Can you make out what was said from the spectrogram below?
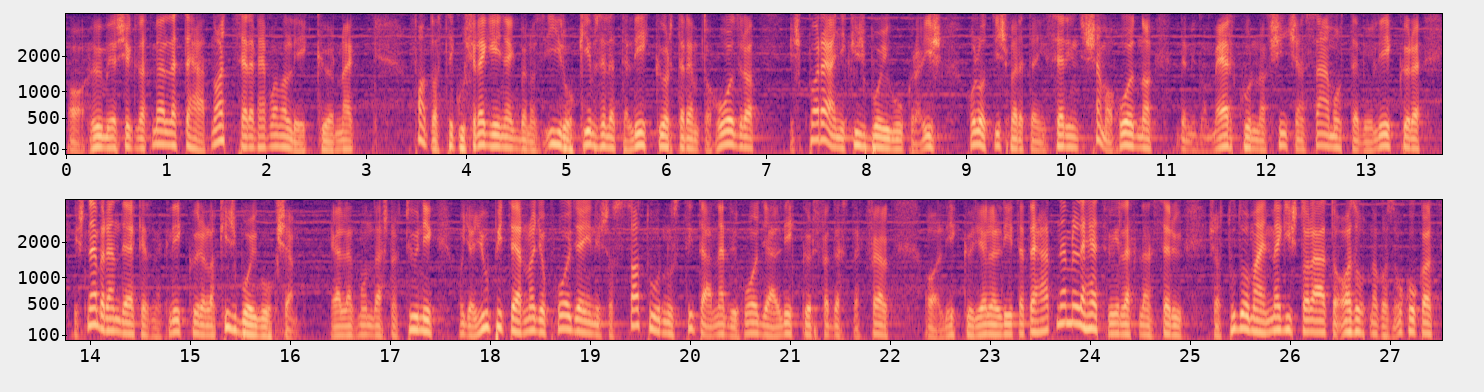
A hőmérséklet mellett tehát nagy szerepe van a légkörnek. Fantasztikus regényekben az író képzelete légkört teremt a holdra, és parányi kisbolygókra is, holott ismereteink szerint sem a Holdnak, de még a Merkurnak sincsen számottevő légköre, és nem rendelkeznek légkörrel a kisbolygók sem. Ellentmondásnak tűnik, hogy a Jupiter nagyobb holdjain és a Saturnus Titán nevű holdján légkört fedeztek fel. A légkör jelenléte tehát nem lehet véletlenszerű, és a tudomány meg is találta azoknak az okokat,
